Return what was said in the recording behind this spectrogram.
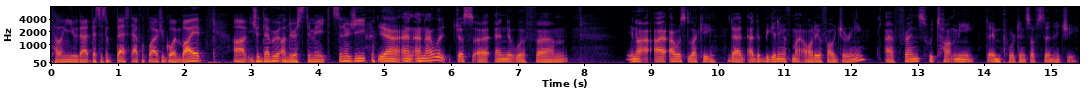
telling you that this is the best amplifier, you should go and buy it. Um, you should never underestimate synergy. yeah, and, and I would just uh, end it with, um, you know, I, I was lucky that at the beginning of my audiophile journey, I have friends who taught me the importance of synergy.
